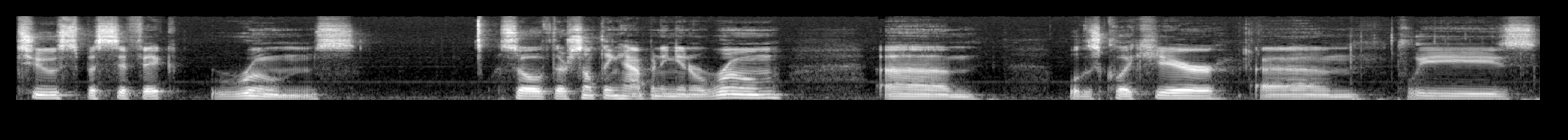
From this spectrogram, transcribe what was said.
to specific rooms. So if there's something happening in a room, um, we'll just click here. Um, please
